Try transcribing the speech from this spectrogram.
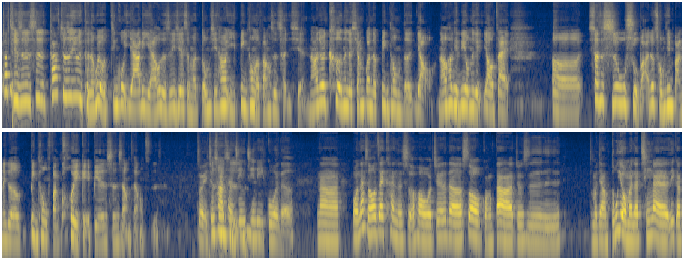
他其实是他就是因为可能会有经过压力啊，或者是一些什么东西，他会以病痛的方式呈现，然后就会刻那个相关的病痛的药，然后他可以利用那个药在呃算是施巫术吧，就重新把那个病痛反馈给别人身上这样子。对，就是他曾经经历过的那。我那时候在看的时候，我觉得受广大就是怎么讲毒友们的青睐的一个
